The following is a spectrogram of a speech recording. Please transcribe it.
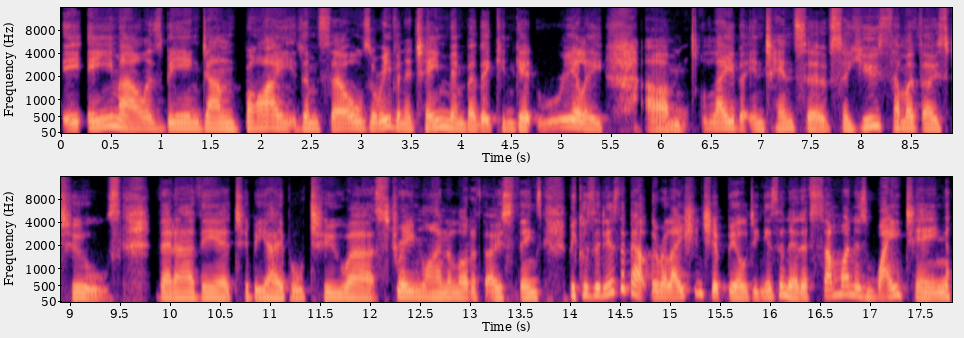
e- email is being done by themselves, or even a team member, that can get really um, labor intensive. So use some of those tools that are there to be able to uh, streamline a lot of those things, because it is about the relationship building, isn't it? If someone is waiting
